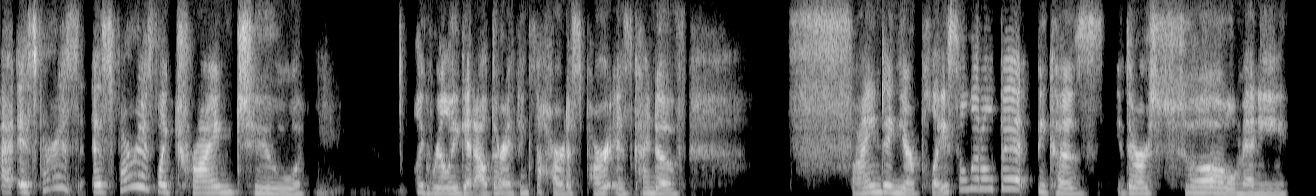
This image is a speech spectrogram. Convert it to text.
as far as as far as like trying to like really get out there, I think the hardest part is kind of finding your place a little bit because there are so many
